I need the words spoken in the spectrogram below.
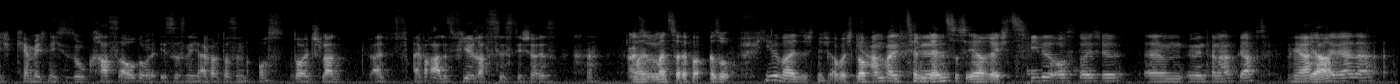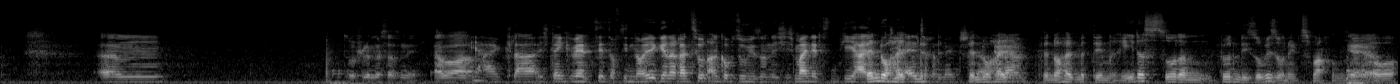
ich kenne mich nicht so krass aus, aber ist es nicht einfach, dass in Ostdeutschland einfach alles viel rassistischer ist? Also, Mein- Meinst du einfach, also viel weiß ich nicht, aber ich glaube, haben halt die Tendenz ist eher rechts. viele Ostdeutsche ähm, im Internat gehabt Ja. bei Werder. Ähm, so schlimm ist das nicht. Aber Ja, klar. Ich denke, wenn es jetzt auf die neue Generation ankommt, sowieso nicht. Ich meine jetzt die halt, wenn du die halt älteren mit, Menschen. wenn du halt ja. wenn du halt mit denen redest so dann würden die sowieso nichts machen so. Ja, ja. aber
